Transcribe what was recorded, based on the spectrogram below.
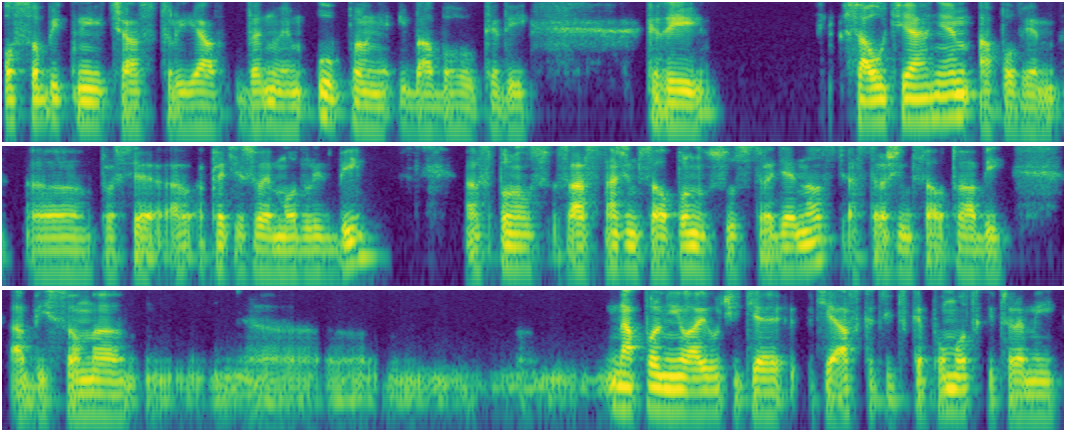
osobitný čas, ktorý ja venujem úplne iba Bohu, kedy, kedy sa utiahnem a poviem uh, proste a preti svoje modlitby a, a snažím sa o plnú sústredenosť a snažím sa o to, aby, aby som uh, naplnil aj určite tie asketické pomocky, ktoré mi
